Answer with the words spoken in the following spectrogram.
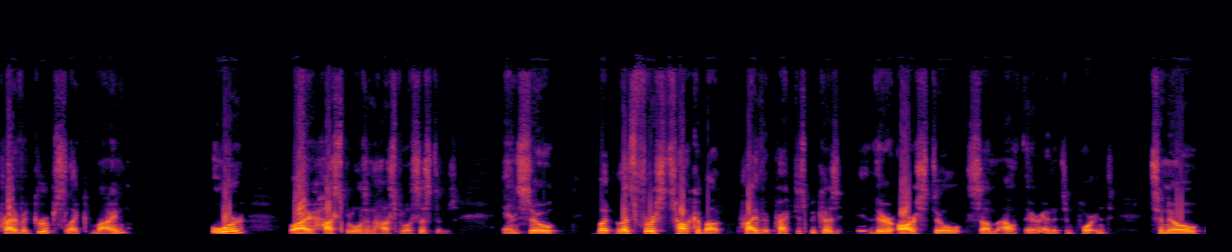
private groups like mine, or by hospitals and hospital systems. And so, but let's first talk about private practice because there are still some out there, and it's important to know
